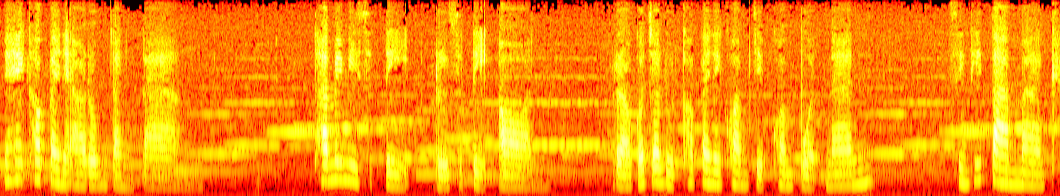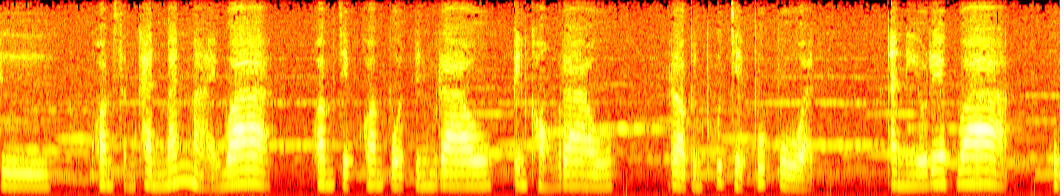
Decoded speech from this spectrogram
ไม่ให้เข้าไปในอารมณ์ต่างๆ ถ้าไม่มีสติหรือสติอ่อน เราก็จะหลุดเข้าไปในความเจ็บความปวดนั้น สิ่งที่ตามมาคือ ความสำคัญมั่นหมายว่า ความเจ็บความปวดเป็นเรา เป็นของเรา เราเป็นผู้เจ็บผู้ปวด อันนี้เรียกว่า อุ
